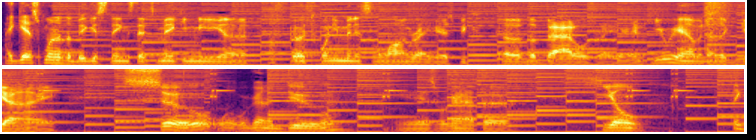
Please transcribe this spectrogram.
I guess one of the biggest things that's making me uh, go 20 minutes long right here is because of the battles right here. And here we have another guy. So, what we're gonna do is we're gonna have to heal, I think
